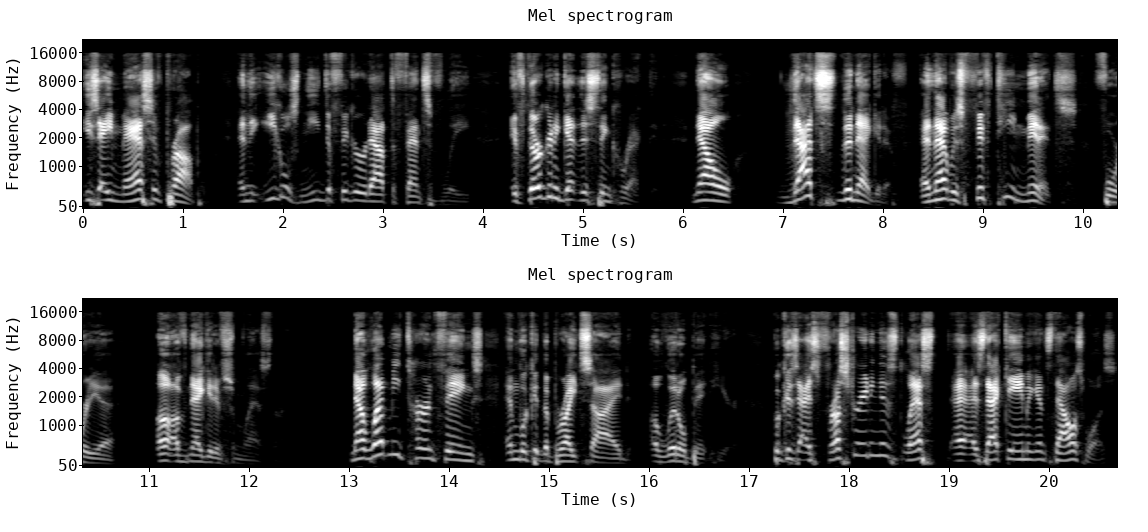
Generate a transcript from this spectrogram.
is a massive problem. And the Eagles need to figure it out defensively if they're going to get this thing corrected. Now, that's the negative. And that was 15 minutes for you uh, of negatives from last night. Now, let me turn things and look at the bright side a little bit here. Because as frustrating as last as that game against Dallas was,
